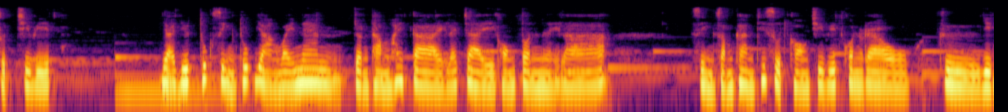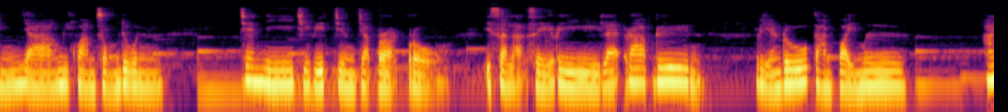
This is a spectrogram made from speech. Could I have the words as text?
สุดชีวิต อย่ายึดทุกสิ่งทุกอย่างไว้แน่น จนทำให้กายและใจของตนเหนื่อยล้า สิ่งสำคัญที่สุดของชีวิตคนเรา คือยินยางมีความสมดุล เช่นนี้ชีวิตจึงจะปลอดโปร่ง อิสระเสรีและราบรื่น เรียนรู้การปล่อยมือ ให้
